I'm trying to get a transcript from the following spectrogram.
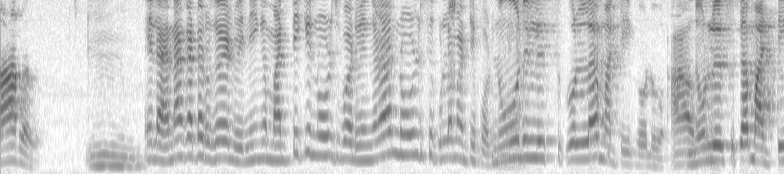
மாறுது. இல்ல நான் கேட்ட ஒரு கேள்வி. நீங்க மட்டிக்கு நூல்ஸ் போடுவீங்களா? நூல்ஸுக்குள்ள மட்டி போடுவோம் நூடுல்ஸுக்குள்ள மட்டி போடுவோம். நூடுல்ஸுக்கு மட்டி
